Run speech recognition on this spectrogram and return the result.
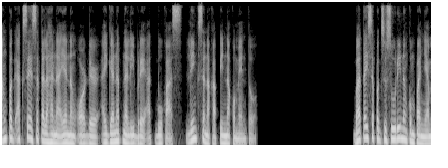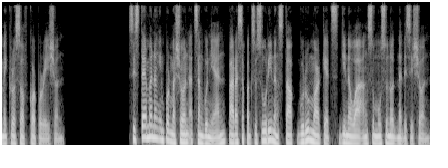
Ang pag-access sa talahanayan ng order ay ganap na libre at bukas, link sa nakapin na komento. Batay sa pagsusuri ng kumpanya Microsoft Corporation, Sistema ng impormasyon at sanggunian para sa pagsusuri ng stock guru markets ginawa ang sumusunod na desisyon.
